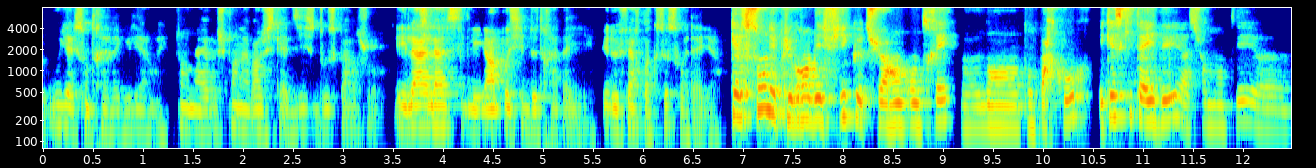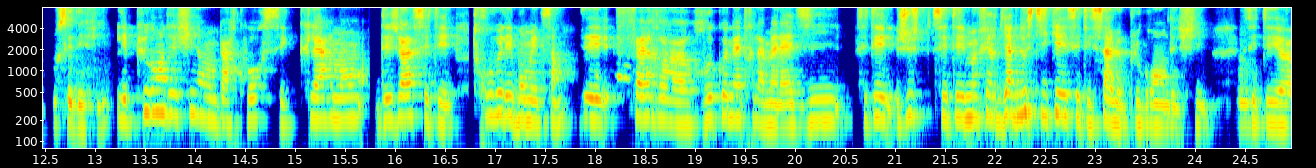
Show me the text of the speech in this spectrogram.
oui, elles sont très régulières. Oui. Je peux en avoir jusqu'à 10, 12 par jour. Et là, là, il est impossible de travailler et de faire quoi que ce soit d'ailleurs. Quels sont les plus grands défis que tu as rencontrés euh, dans ton parcours et qu'est-ce qui t'a aidé à surmonter euh, tous ces défis? Les plus grands défis dans mon parcours, c'est clairement déjà c'était trouver les bons médecins, c'était faire euh, reconnaître la maladie, c'était juste c'était me faire diagnostiquer, c'était ça le plus grand défi. Mmh. C'était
